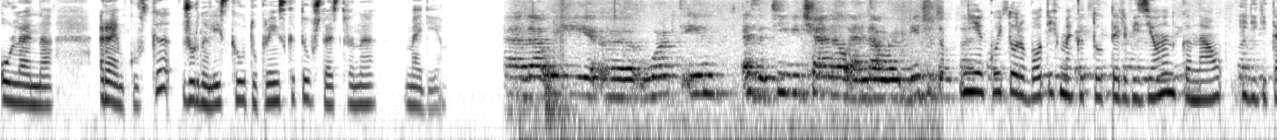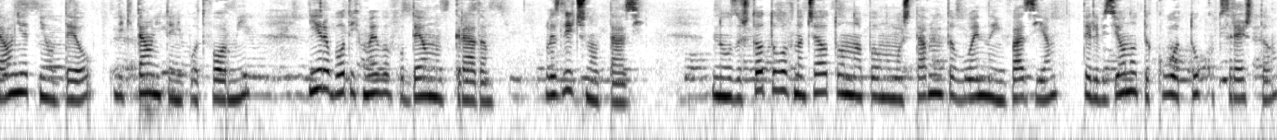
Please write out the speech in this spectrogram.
Олена Ремковска, журналистка от Украинската обществена медия. Ние, които работихме като телевизионен канал и дигиталният ни отдел, дигиталните ни платформи, ние работихме в отделна сграда, различна от тази. Но защото в началото на пълномащабната военна инвазия телевизионната кула тук отсреща,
